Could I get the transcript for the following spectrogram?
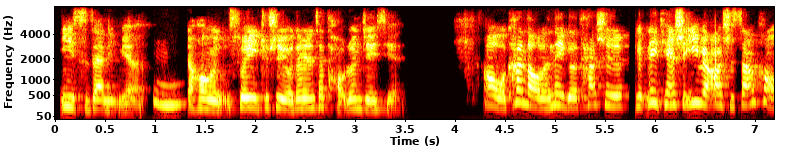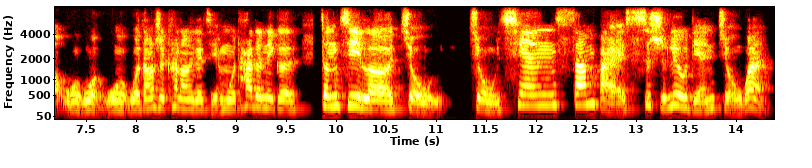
意思在里面？嗯，然后所以就是有的人在讨论这些。哦，我看到了那个他是那天是一月二十三号，我我我我当时看到那个节目，他的那个登记了九九千三百四十六点九万，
